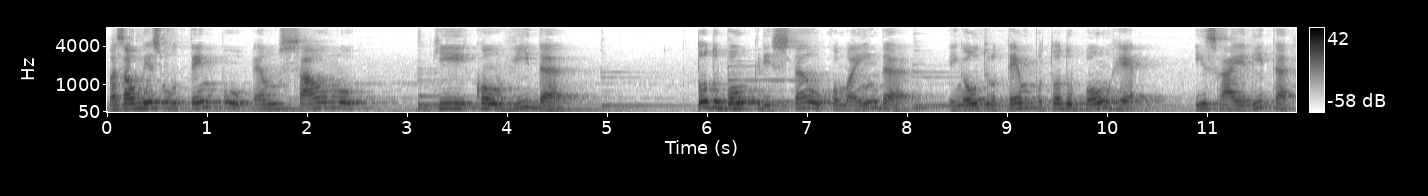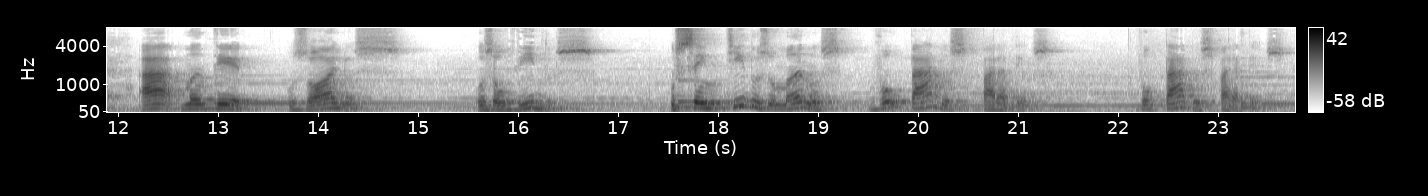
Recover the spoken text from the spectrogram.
mas ao mesmo tempo é um salmo que convida todo bom cristão, como ainda em outro tempo, todo bom israelita, a manter os olhos, os ouvidos, os sentidos humanos voltados para Deus. Voltados para Deus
